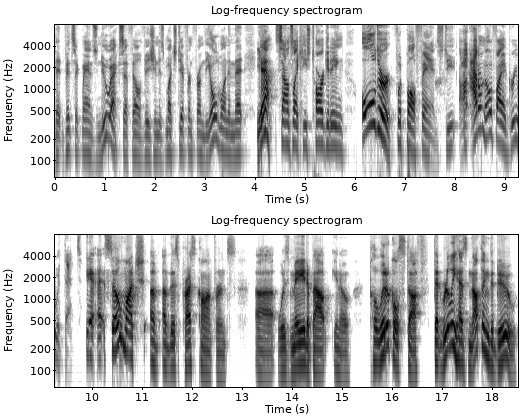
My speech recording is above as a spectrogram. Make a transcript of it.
that Vince McMahon's new XFL vision is much different from the old one, and that yeah, sounds like he's targeting older football fans. Do you, I, I, don't know if I agree with that. Yeah, uh, so much of, of this press conference uh, was made about you know political stuff that really has nothing to do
